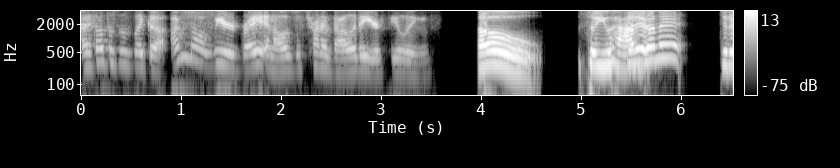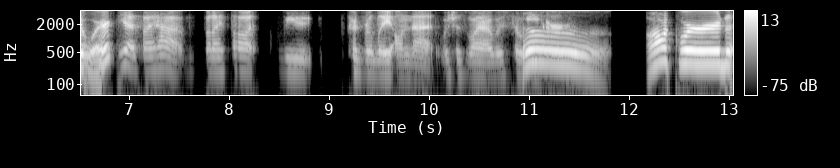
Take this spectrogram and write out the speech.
I thought this was like a I'm not weird, right? And I was just trying to validate your feelings. Oh. So you have it- done it? Did it work? Yes, I have, but I thought we could relate on that, which is why I was so eager. Awkward.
